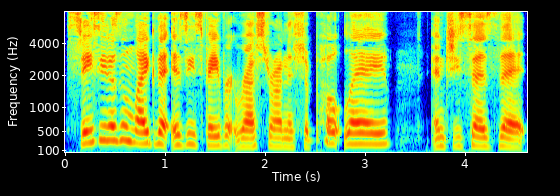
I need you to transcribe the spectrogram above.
Stacy doesn't like that Izzy's favorite restaurant is Chipotle and she says that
